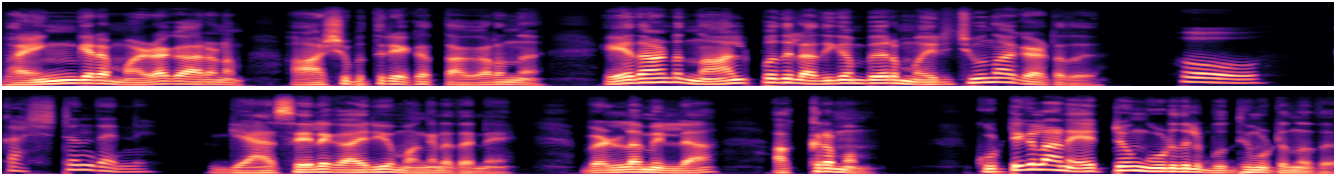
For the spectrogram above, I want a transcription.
ഭയങ്കര മഴ കാരണം ആശുപത്രിയൊക്കെ തകർന്ന് ഏതാണ്ട് നാൽപ്പതിലധികം പേർ മരിച്ചു എന്നാ കേട്ടത്. ഹോ കഷ്ടം തന്നെ. ഗ്യാസയിലെ കാര്യവും അങ്ങനെ തന്നെ. വെള്ളമില്ല അക്രമം. കുട്ടികളാണ് ഏറ്റവും കൂടുതൽ ബുദ്ധിമുട്ടുന്നത്.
